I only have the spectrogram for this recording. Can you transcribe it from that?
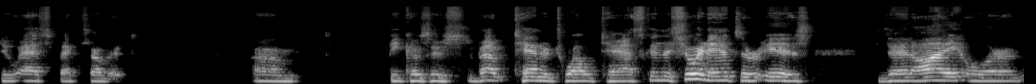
do aspects of it. Um, because there's about 10 or 12 tasks. And the short answer is that I or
